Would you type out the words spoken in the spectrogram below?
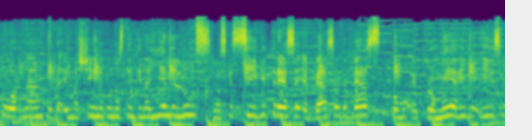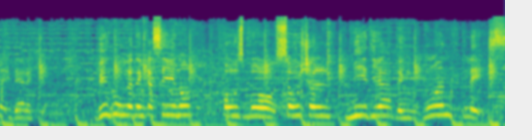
Core, não, é máquina que nós temos que na de luz, nós que sigue três é best of the best, como é promessa da isla e da região. Bem com o casino, post more social media in one place.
